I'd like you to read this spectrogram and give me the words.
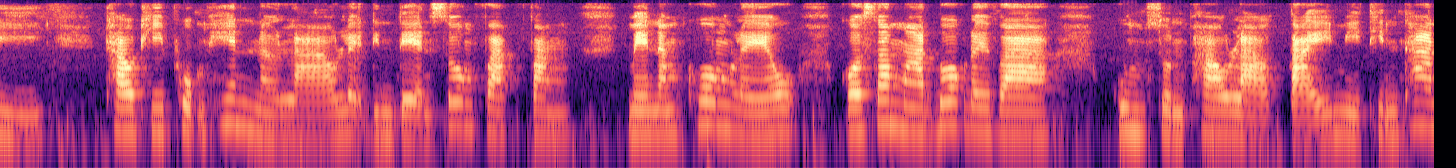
ดี เท่าที่พบเห็นในลาวและดินแดนสองฝากฝั่งแม่น้ำคองแล้ว ก็สามารถบอกได้ว่า กลุ่มชนเผ่าลาวไตมีถิ่นฐาน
